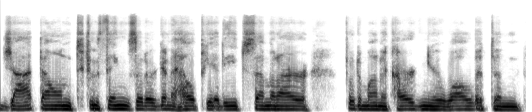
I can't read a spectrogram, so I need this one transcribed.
jot down two things that are going to help you at each seminar, put them on a card in your wallet, and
